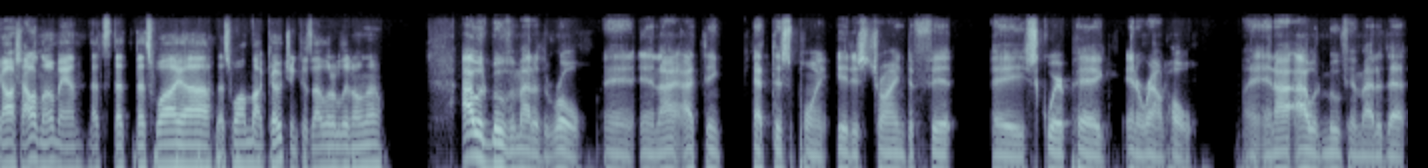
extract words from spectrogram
gosh, I don't know, man. That's that that's why uh that's why I'm not coaching because I literally don't know. I would move him out of the role, and and I, I think at this point it is trying to fit a square peg in a round hole, and I, I would move him out of that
